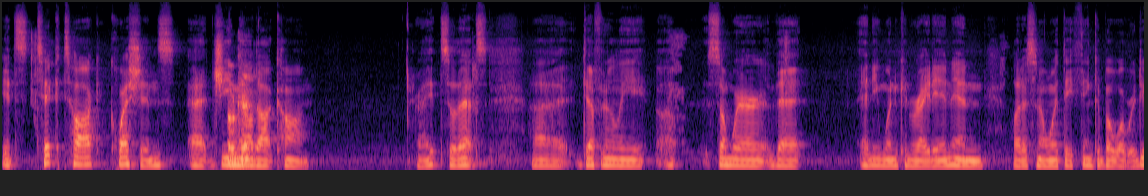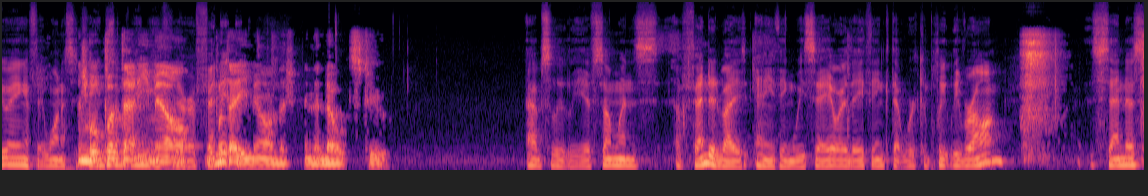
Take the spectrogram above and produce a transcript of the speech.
It's Tic Talk questions at gmail.com. Right? So that's uh, definitely uh, somewhere that anyone can write in and let us know what they think about what we're doing. If they want us to and we'll put that email. We'll put that email in the in the notes too. Absolutely. If someone's offended by anything we say or they think that we're completely wrong, send us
